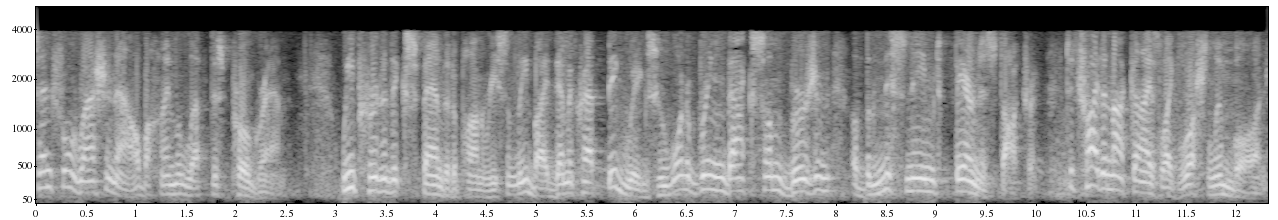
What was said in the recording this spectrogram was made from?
central rationale behind the leftist program. We've heard it expanded upon recently by Democrat bigwigs who want to bring back some version of the misnamed fairness doctrine to try to knock guys like Rush Limbaugh and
